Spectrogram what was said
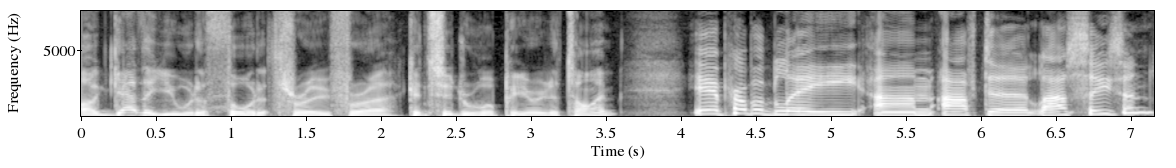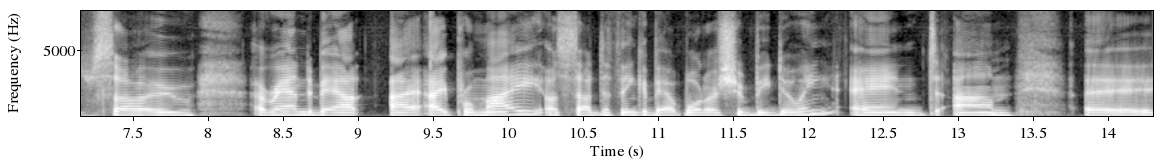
I gather you would have thought it through for a considerable period of time. Yeah, probably um, after last season. So around about uh, April, May, I started to think about what I should be doing and um, uh,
